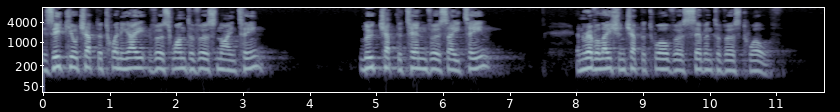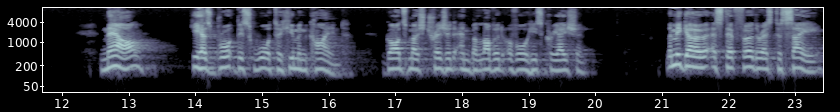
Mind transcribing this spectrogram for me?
Ezekiel chapter 28, verse 1 to verse 19. Luke chapter 10, verse 18. And Revelation chapter 12, verse 7 to verse 12. Now, he has brought this war to humankind, God's most treasured and beloved of all his creation. Let me go a step further as to say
